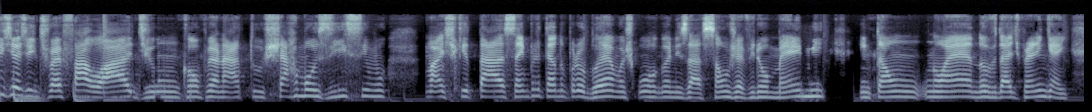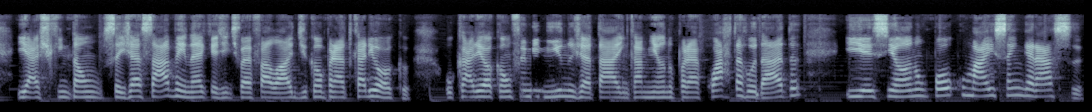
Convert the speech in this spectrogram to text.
Hoje a gente vai falar de um campeonato charmosíssimo, mas que tá sempre tendo problemas com organização, já virou meme, então não é novidade para ninguém. E acho que então vocês já sabem, né, que a gente vai falar de Campeonato Carioca. O Cariocão feminino já tá encaminhando para a quarta rodada e esse ano um pouco mais sem graça.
